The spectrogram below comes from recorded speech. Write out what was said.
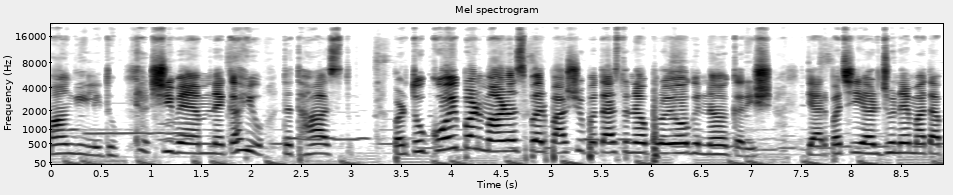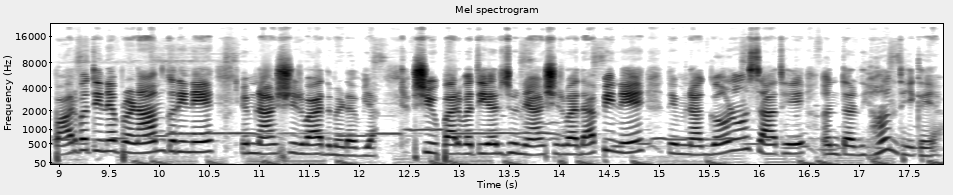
માંગી લીધું. શિવે એમને કહ્યું, તથાસ્તુ, પણ તું કોઈ પણ માણસ પર પાશુપતાસ્ત્રનો પ્રયોગ ન કરીશ. ત્યાર પછી અર્જુને માતા પાર્વતીને પ્રણામ કરીને એમના આશીર્વાદ મેળવ્યા. શિવ પાર્વતી અર્જુનને આશીર્વાદ આપીને તેમના ગણો સાથે અંતર ધ્યાન થઈ ગયા.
